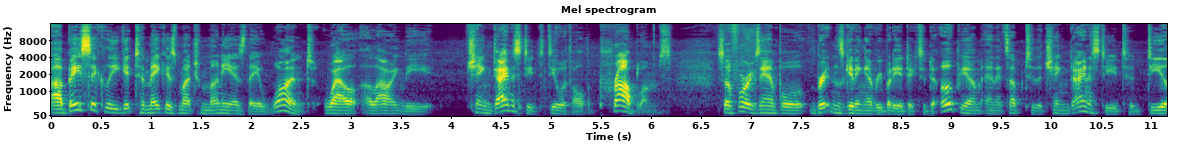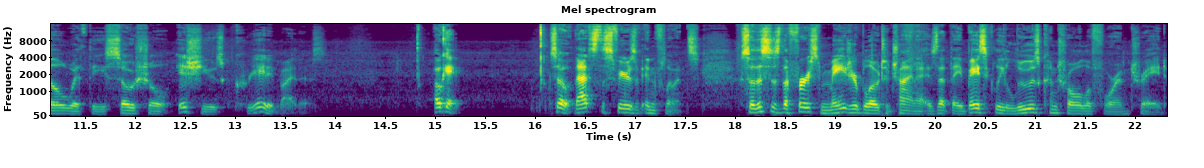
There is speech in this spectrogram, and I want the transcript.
uh, basically get to make as much money as they want while allowing the Qing dynasty to deal with all the problems. So, for example, Britain's getting everybody addicted to opium, and it's up to the Qing dynasty to deal with the social issues created by this. Okay, so that's the spheres of influence. So this is the first major blow to China, is that they basically lose control of foreign trade.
